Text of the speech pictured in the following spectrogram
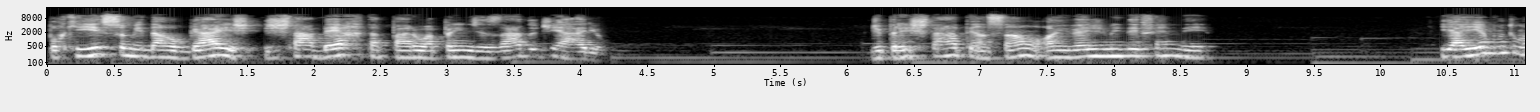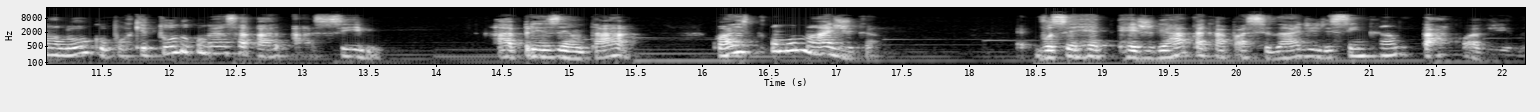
Porque isso me dá o gás de estar aberta para o aprendizado diário. De prestar atenção ao invés de me defender. E aí é muito maluco, porque tudo começa a, a se apresentar quase como mágica. Você resgata a capacidade de se encantar com a vida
